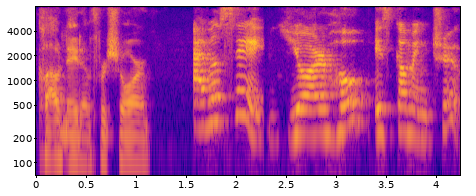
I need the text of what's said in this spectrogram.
cloud native for sure. I will say your hope is coming true.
